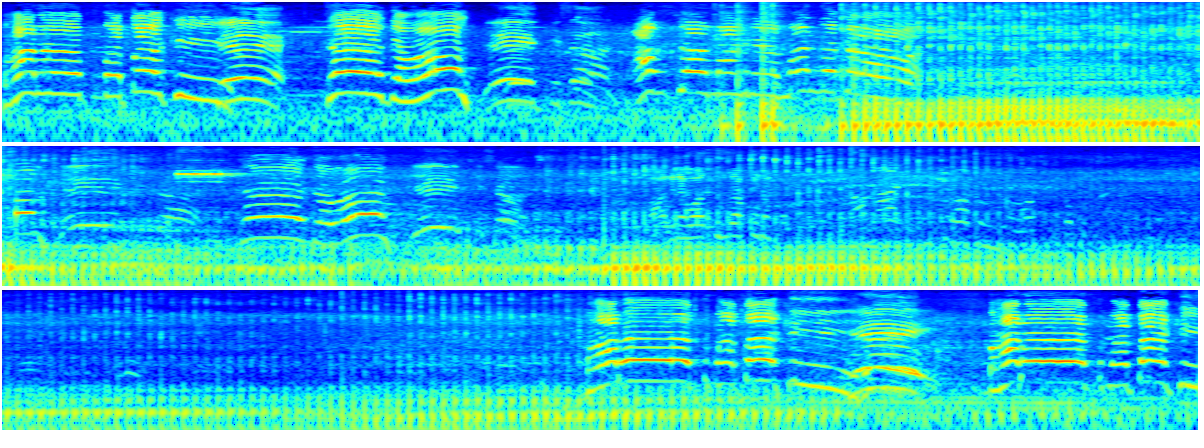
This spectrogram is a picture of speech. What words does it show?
भारत माता की! जय! जय जवान जय किसान आमच्या मागण्या मान्य करा जय किसान जय जवान जय किसान भारत माता की जय भारत माता की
